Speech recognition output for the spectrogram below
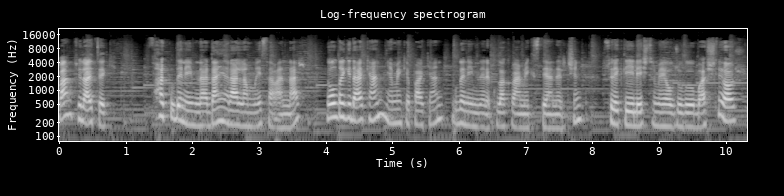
ben Tülay Tek. Farklı deneyimlerden yararlanmayı sevenler, yolda giderken, yemek yaparken bu deneyimlere kulak vermek isteyenler için sürekli iyileştirme yolculuğu başlıyor.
